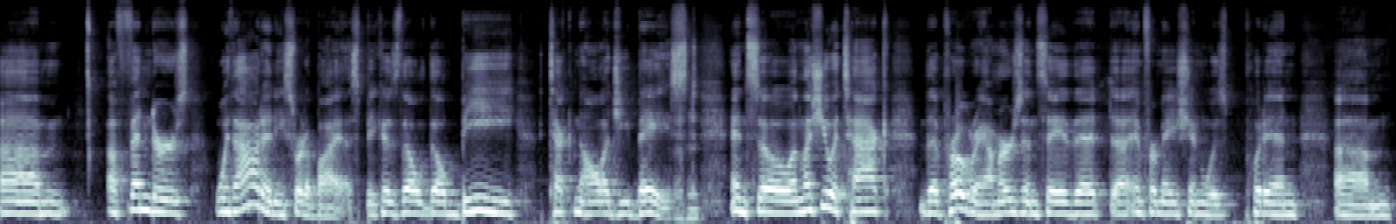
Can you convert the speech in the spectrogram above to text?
um, offenders, without any sort of bias because they'll they'll be technology based. Mm-hmm. And so, unless you attack the programmers and say that uh, information was put in. Um,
